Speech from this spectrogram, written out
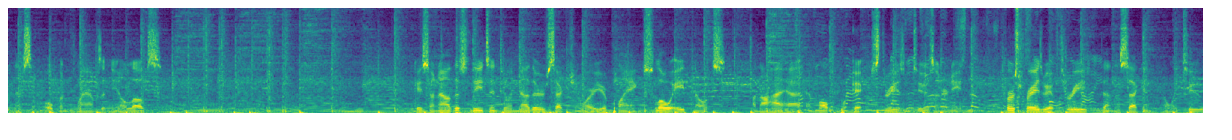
And there's some open flams that Neil loves. Okay, so now this leads into another section where you're playing slow eighth notes on the hi-hat and multiple kicks, threes and twos underneath. First phrase we have three, then the second, only two,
